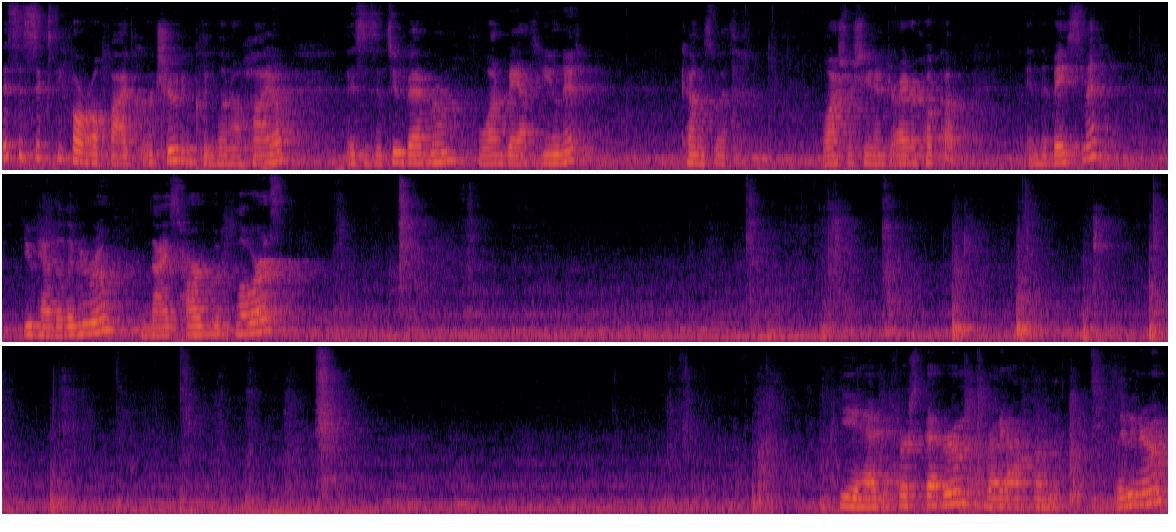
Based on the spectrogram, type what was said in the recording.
This is 6405 Gertrude in Cleveland, Ohio. This is a two-bedroom, one-bath unit. Comes with wash machine and dryer hookup in the basement. You have the living room, nice hardwood floors. You have your first bedroom right off from the living room.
